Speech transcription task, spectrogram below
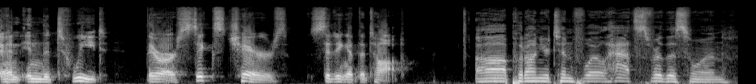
and in the tweet there are six chairs sitting at the top. Ah, put on your tinfoil hats for this one.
